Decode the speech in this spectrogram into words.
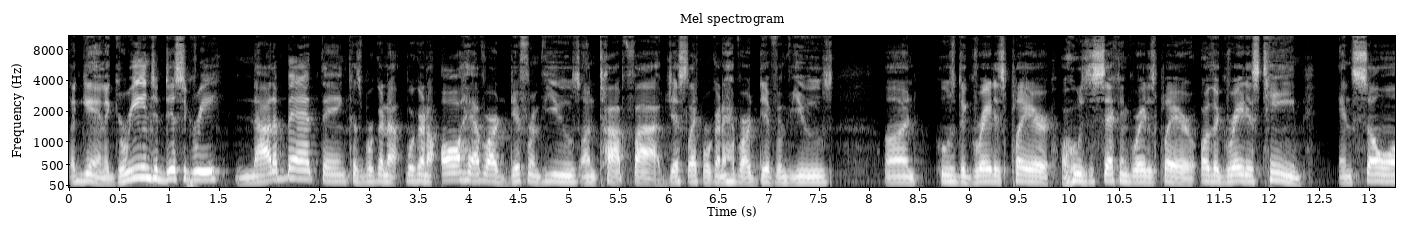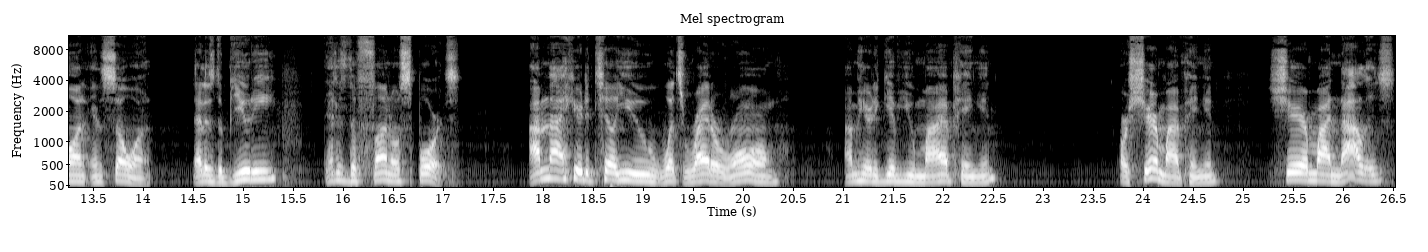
Again, agreeing to disagree, not a bad thing because we're gonna we're gonna all have our different views on top five, just like we're gonna have our different views on who's the greatest player or who's the second greatest player or the greatest team and so on and so on. That is the beauty, that is the fun of sports. I'm not here to tell you what's right or wrong. I'm here to give you my opinion or share my opinion, share my knowledge,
